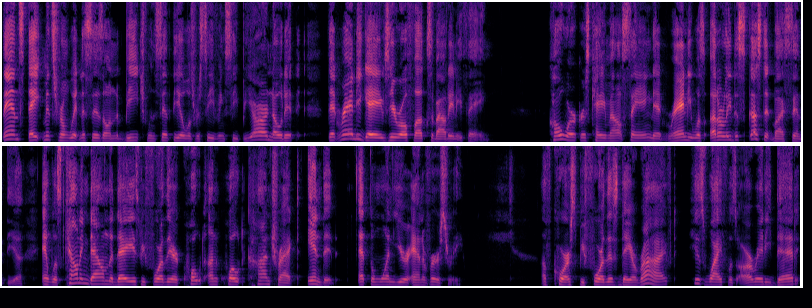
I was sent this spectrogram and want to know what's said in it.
Then statements from witnesses on the beach when Cynthia was receiving CPR noted that Randy gave zero fucks about anything. Co-workers came out saying that Randy was utterly disgusted by Cynthia and was counting down the days before their quote unquote contract ended at the one year anniversary. Of course, before this day arrived, his wife was already dead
